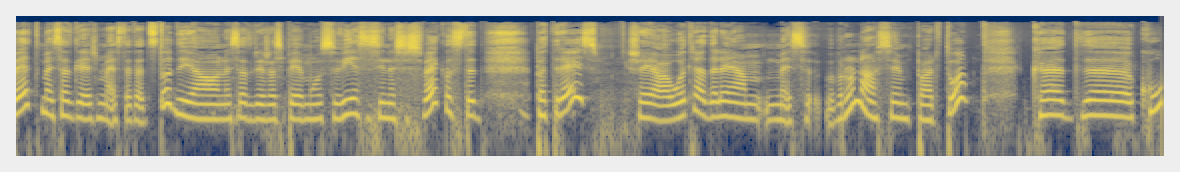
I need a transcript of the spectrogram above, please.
Bet mēs atgriežamies tātad studijā un es atgriežos pie mūsu viesas Ineses Veklas, tad patreiz šajā otrā daļā mēs runāsim par to, kad uh, ko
